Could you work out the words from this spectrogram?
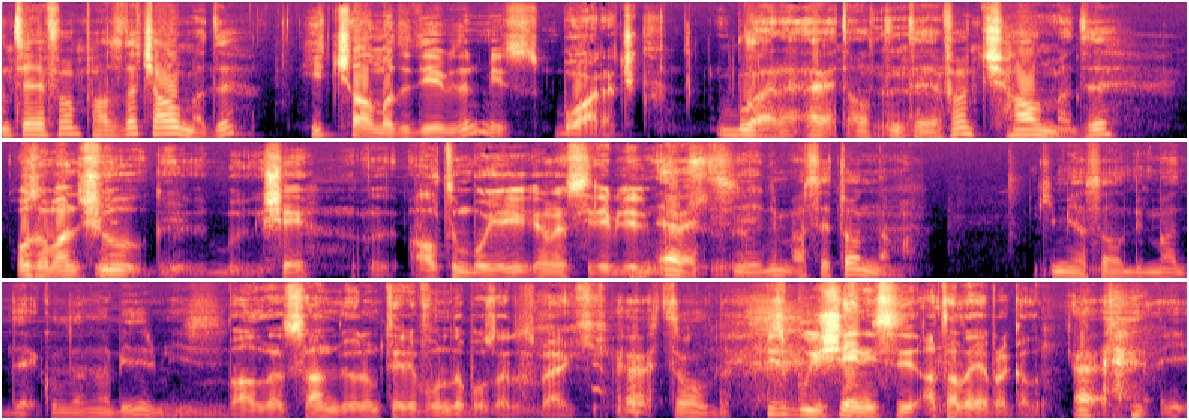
Altın telefon fazla çalmadı. Hiç çalmadı diyebilir miyiz? Bu ara açık. Bu ara evet altın telefon çalmadı. O zaman şu e, şey altın boyayı hemen silebilelim. Evet silelim asetonla mı? Kimyasal bir madde kullanabilir miyiz? Vallahi sanmıyorum telefonu da bozarız belki. Evet oldu. Biz bu işi en iyisi Atalay'a bırakalım. Evet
